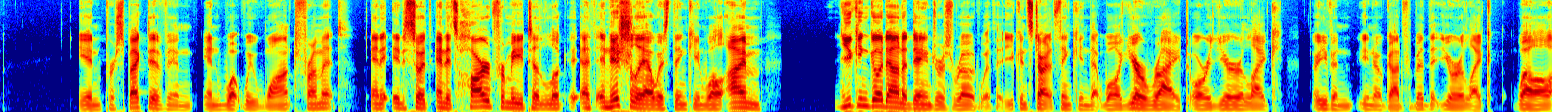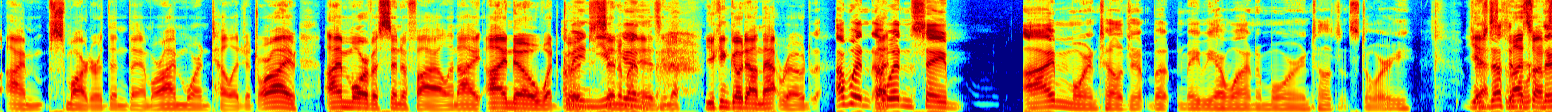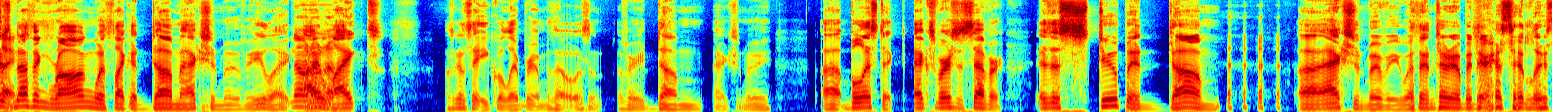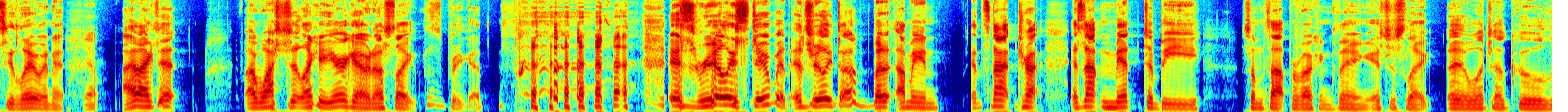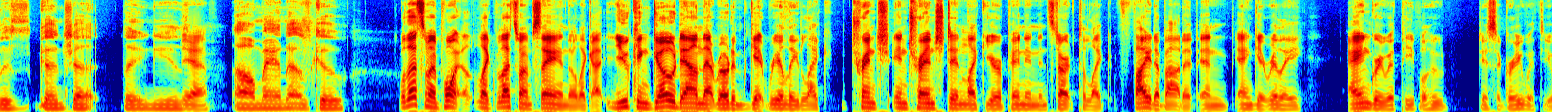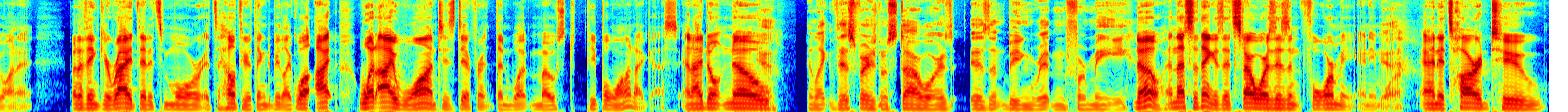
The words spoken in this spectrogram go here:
in perspective in in what we want from it. And it, it so it, and it's hard for me to look. Initially, I was thinking, well, I'm. You can go down a dangerous road with it. You can start thinking that, well, you're right, or you're like, or even you know, God forbid that you're like, well, I'm smarter than them, or I'm more intelligent, or I I'm more of a cinephile, and I I know what I good mean, cinema can- is. You know, you can go down that road. I wouldn't. I wouldn't say I'm more intelligent, but maybe I want a more intelligent story. Yes, there's nothing. that's what I'm there's saying. nothing wrong with like a dumb action movie. Like No, no, I no. liked. I was gonna say Equilibrium, but that wasn't a very dumb action movie. Uh, Ballistic Ecks versus Sever is a stupid, dumb uh, action movie with Antonio Banderas and Lucy Liu in it. Yep. I liked it. I watched it like a year ago, and I was like, "This is pretty good." it's really stupid. It's really dumb, but I mean, it's not try. It's not meant to be some thought provoking thing. It's just like, hey, watch how cool this gunshot thing is. Yeah. Oh man, that was cool. Well, that's my point. Like, that's what I'm saying though. Like, I- you can go down that road and get really like trench entrenched in like your opinion and start to like fight about it and and get really angry with people who disagree with you on it. But I think you're right that it's more it's a healthier thing to be like, well, I what I want is different than what most people want, I guess. And I don't know. Yeah. And like this version of Star Wars isn't being written for me. No, and that's the thing is that Star Wars isn't for me anymore, Yeah. and it's hard to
